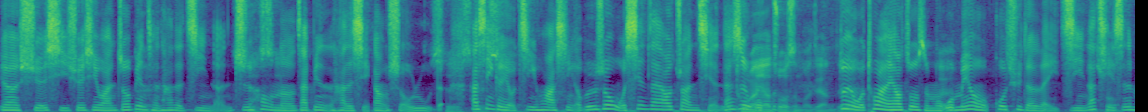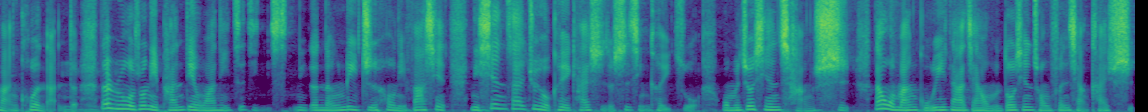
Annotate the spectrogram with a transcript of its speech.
呃学习，学习完之后变成他的技能之后呢，再变成他的斜杠收入的。它是一个有计划性，而不是说我现在要赚钱，但是我要做什么这样子。对，我突然要做什么，我没有过去的累积，那其实蛮困难的。那如果说你盘点完你自己你的能力之后，你发现你现在就有可以开始的事情可以做，我们就先。先尝试。那我蛮鼓励大家，我们都先从分享开始。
